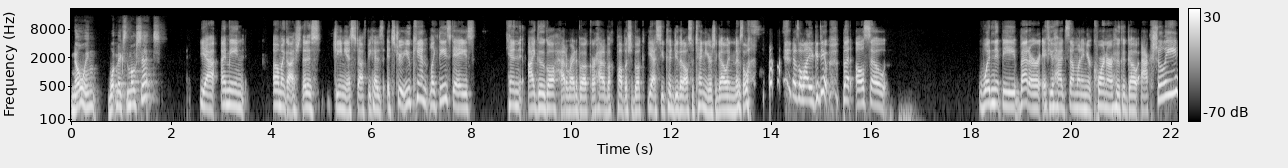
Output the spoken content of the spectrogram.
knowing what makes the most sense. Yeah. I mean, oh my gosh, that is genius stuff because it's true. You can, like these days, can I Google how to write a book or how to book, publish a book? Yes, you could do that also 10 years ago. And there's a lot, there's a lot you could do. But also, wouldn't it be better if you had someone in your corner who could go, actually,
